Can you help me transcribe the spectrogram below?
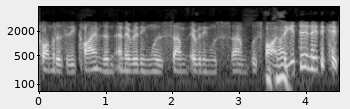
kilometres that he claimed, and, and everything was um, everything was um, was fine. Okay. So you do need to keep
